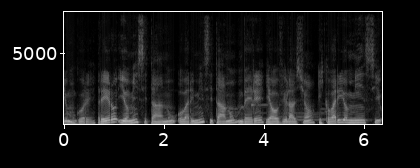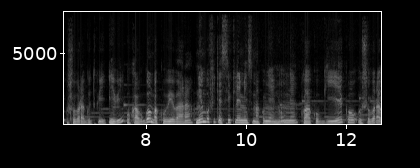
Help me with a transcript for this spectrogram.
y'umugore. Rero iyo minsi itanu ubara iminsi itanu mbere ya ovulation ikaba ariyo minsi ushobora gutwita ibi ukaba ugomba kubibara nimba ufite cycle y'iminsi makumyabiri n'umwe. Twakubwiye ko ushobora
